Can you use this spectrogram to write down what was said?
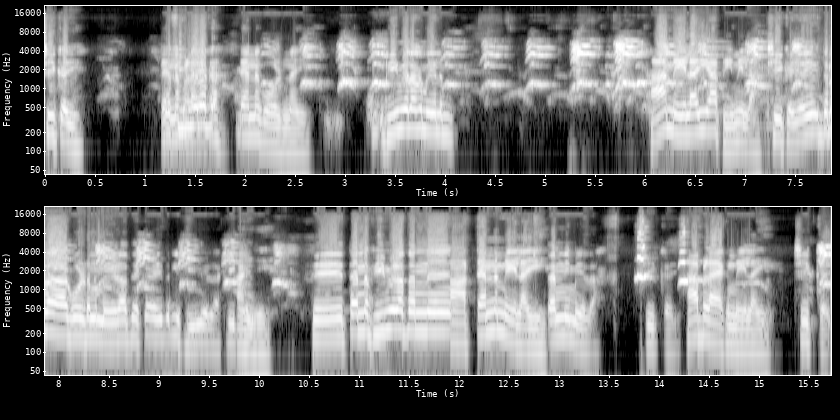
ਠੀਕ ਹੈ ਜੀ। ਤਿੰਨ female ਬਲੈਕ ਤਿੰਨ 골ਡਨ ਆ ਜੀ। ਫੀਮੇਲ ਆ ਕਿ ਮੇਲ ਆ ਮੇਲ ਆ ਜੀ ਆ ਫੀਮੇਲ ਆ। ਠੀਕ ਹੈ ਜੀ ਇਧਰ 골ਡਨ ਮੇਲ ਆ ਤੇ ਇੱਕ ਇਧਰਲੀ ਫੀਮੇਲ ਆ ਠੀਕ ਹੈ। ਹਾਂਜੀ। ਤੇ ਤਿੰਨ ਫੀਮੇਲ ਆ ਤਿੰਨ ਹਾਂ ਤਿੰਨ ਮੇਲ ਆ ਜੀ। ਤਿੰਨ ਹੀ ਮੇਲ ਆ। ਠੀਕ ਹੈ ਜੀ। ਆ ਬਲੈਕ ਮੇਲ ਆ ਜੀ। ਠੀਕ ਹੈ ਜੀ।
